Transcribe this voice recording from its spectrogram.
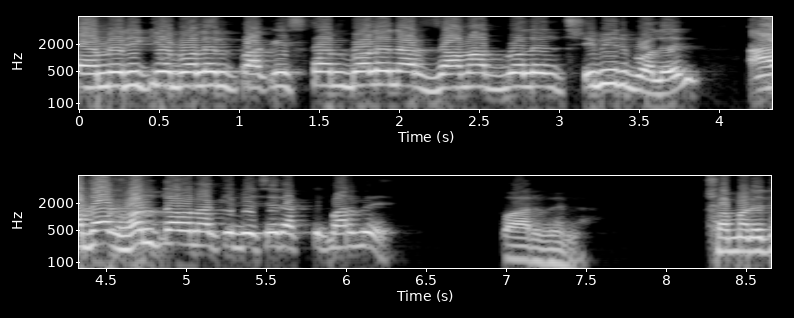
আমেরিকা বলেন, পাকিস্তান বলেন, আর জামাত বলেন, শিবির বলেন, আধা ঘণ্টা ওনাকে বেঁচে রাখতে পারবে? পারবে না। সম্মানিত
